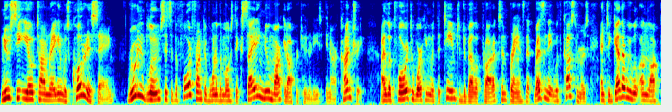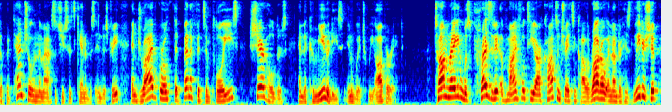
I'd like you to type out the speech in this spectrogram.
New CEO Tom Regan was quoted as saying, Root and Bloom sits at the forefront of one of the most exciting new market opportunities in our country. I look forward to working with the team to develop products and brands that resonate with customers, and together we will unlock the potential in the Massachusetts cannabis industry and drive growth that benefits employees, shareholders, and the communities in which we operate. Tom Reagan was president of Mindful TR Concentrates in Colorado, and under his leadership,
